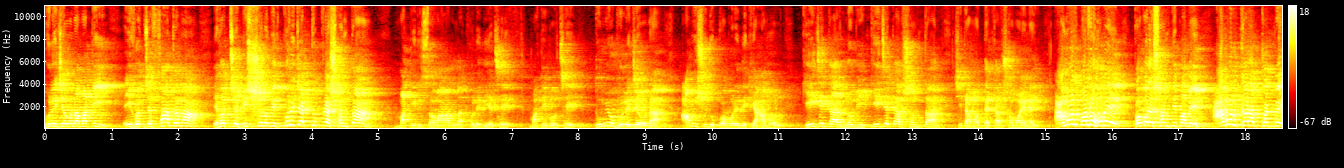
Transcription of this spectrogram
ভুলে যেও না মাটি এই হচ্ছে ফাতেমা এ হচ্ছে বিশ্বনবীর কলিজার টুকরা সন্তান। মাটির জমান আল্লাহ খুলে দিয়েছে। মাটি বলছে, তুমিও ভুলে যেও না, আমি শুধু কবরে দেখি আমল। কে যে কার নবী, কে যে কার সন্তান, সেটা আমার দেখার সময় নাই। আমল ভালো হবে, কবরে শান্তি পাবে, আমল খারাপ থাকবে।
